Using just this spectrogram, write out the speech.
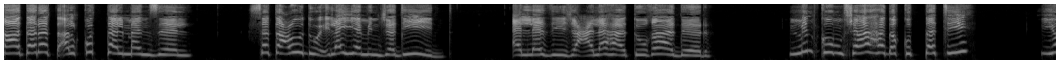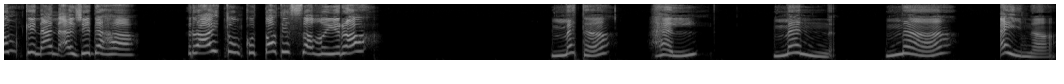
غادرت القطة المنزل. ستعود إلي من جديد. الذي جعلها تغادر. منكم شاهد قطتي؟ يمكن أن أجدها. رأيتم قطتي الصغيرة؟ متى؟ هل؟ من؟ ما أين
